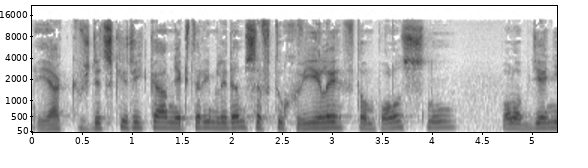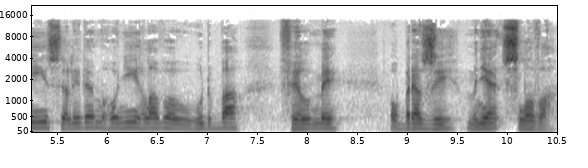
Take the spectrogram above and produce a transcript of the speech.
jak vždycky říkám, některým lidem se v tu chvíli, v tom polosnu, polobdění se lidem honí hlavou hudba, filmy, obrazy, mě slova.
